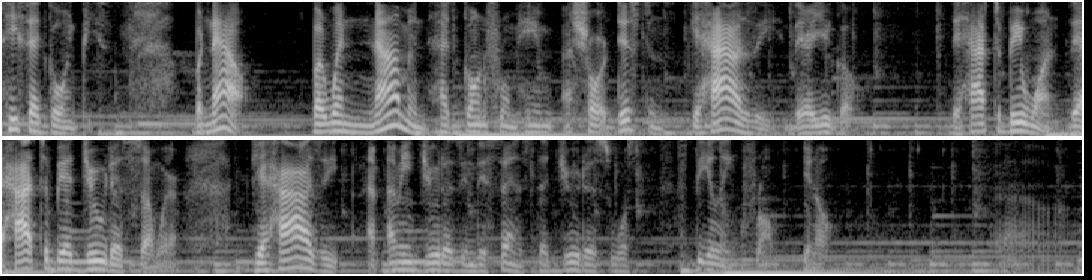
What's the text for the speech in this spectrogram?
he said go in peace. But now but when naaman had gone from him a short distance gehazi there you go. There had to be one. There had to be a judas somewhere. Gehazi I mean Judas in the sense that Judas was stealing from, you know, uh,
